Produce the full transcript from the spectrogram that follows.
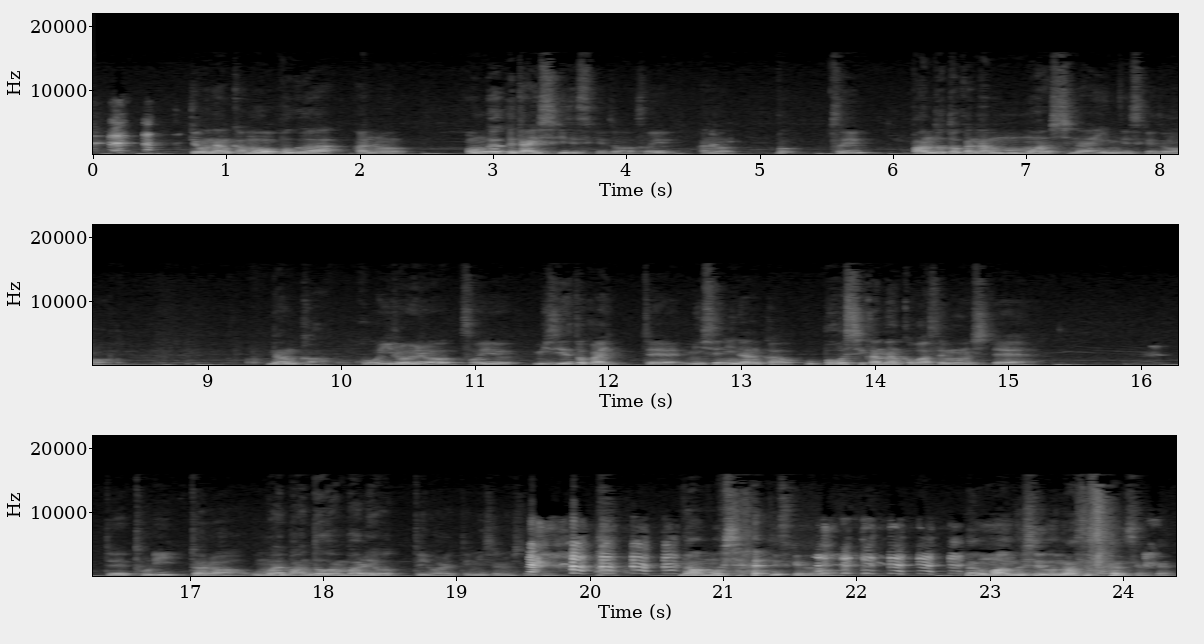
でもなんかもう僕はあの音楽大好きですけどそういうあのぼそういうバンドとか何もしないんですけどなんかこういろいろそういう店とか行って店になんか帽子かなんか忘れ物してで取り行ったら「お前バンド頑張れよ」って言われて店の人に 何もしてないんですけどなんかバンドしてることになってたんですよね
